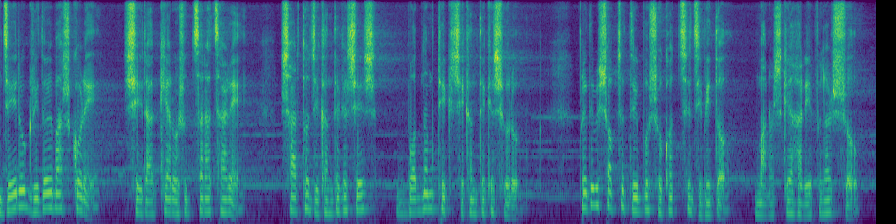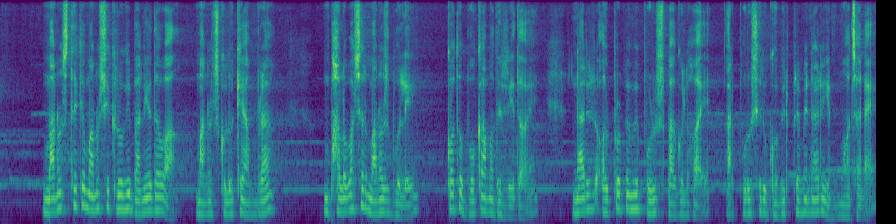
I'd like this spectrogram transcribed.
যে রোগ হৃদয়ে বাস করে সেই রাগকে আর ওষুধ ছাড়া ছাড়ে। স্বার্থ যেখান থেকে শেষ, বদনাম ঠিক সেখান থেকে শুরু। পৃথিবীর সবচেয়ে তীব্র সুখ হচ্ছে জীবিত, মানুষকে হারিয়ে ফেলার শোক। মানুষ থেকে মানসিক রোগী বানিয়ে দেওয়া মানুষগুলোকে আমরা ভালোবাসার মানুষ বলে কত বোকা আমাদের হৃদয়। নারীর অল্প প্রেমে পুরুষ পাগল হয় আর পুরুষের গভীর প্রেমে নারী মজা নেয়।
